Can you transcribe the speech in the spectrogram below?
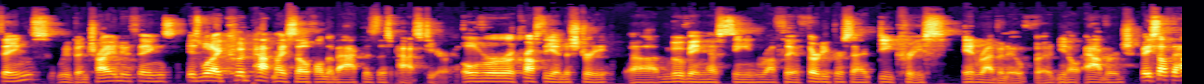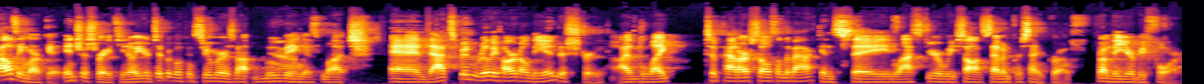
things. We've been trying new things. Is what I could pat myself on the back is this past year. Over across the industry, uh, moving has seen roughly a 30% decrease in revenue, for, you know, average based off the housing market, interest rates. You know, your typical consumer is not moving yeah. as much and that's been really hard on the industry. I'd like to pat ourselves on the back and say last year we saw 7% growth from the year before.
